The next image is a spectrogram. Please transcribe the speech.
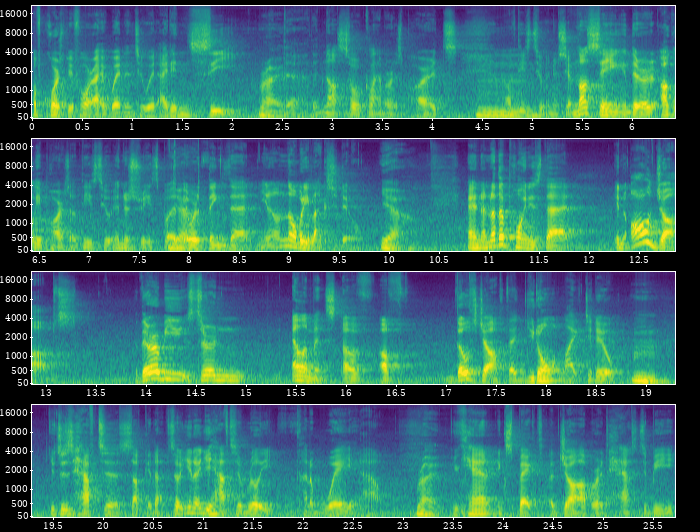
of course, before I went into it, I didn't see Right. the, the not so glamorous parts of these Mm. two industries. I'm not saying there are ugly parts of these two industries, but Yeah. there were things that you know nobody likes to do. Yeah. And another point is that in all jobs, there will be certain elements of, of those jobs that you don't like to do. Mm. You just have to suck it up. So you know you have to really kind of weigh it out. Right. You can't expect a job or a task to be,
